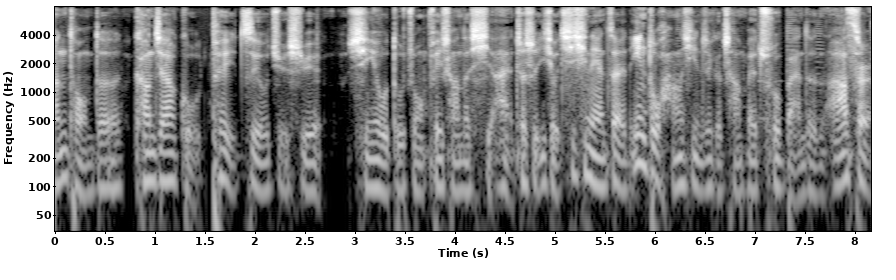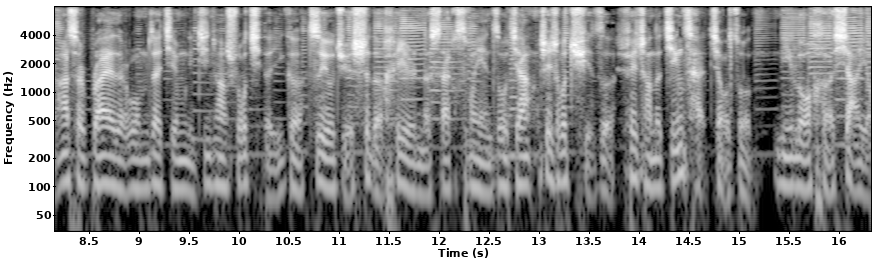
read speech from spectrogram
传统的康佳鼓配自由爵士乐情有独钟，非常的喜爱。这是一九七七年在印度航行这个厂牌出版的 Arthur Arthur b r i d e r 我们在节目里经常说起的一个自由爵士的黑人的萨克斯风演奏家。这首曲子非常的精彩，叫做《尼罗河下游》，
